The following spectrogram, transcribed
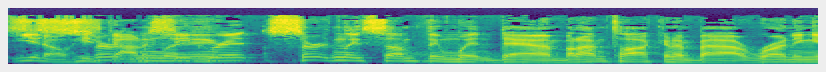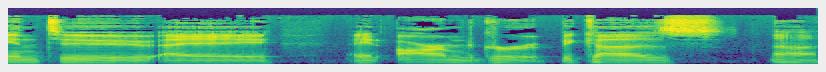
you know, he's got a secret. Certainly, something went down, but I'm talking about running into a an armed group because. Uh-huh.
